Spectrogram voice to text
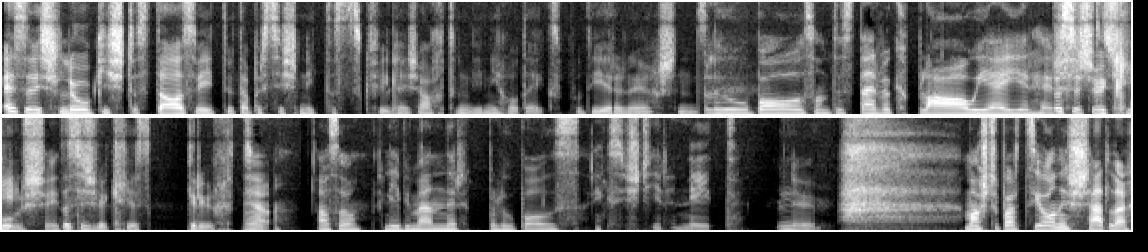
es ist logisch, dass das wehtut, aber es ist nicht, dass du das Gefühl hast, Achtung, deine Hoden explodieren nächstens. Blue Balls und dass du dann wirklich blaue Eier hast. Das ist wirklich- Bullshit. Das ist wirklich ein Gerücht. ja. Also, liebe Männer, Blue Balls existieren nicht. Nö. Masturbation ist schädlich.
